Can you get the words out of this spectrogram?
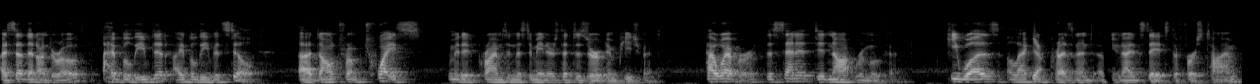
I said that under oath. I believed it. I believe it still. Uh, Donald Trump twice committed crimes and misdemeanors that deserved impeachment. However, the Senate did not remove him. He was elected yeah. president of the United States the first time,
